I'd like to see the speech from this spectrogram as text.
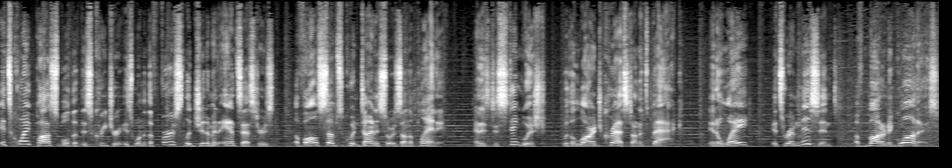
it's quite possible that this creature is one of the first legitimate ancestors of all subsequent dinosaurs on the planet and is distinguished with a large crest on its back. In a way, it's reminiscent of modern iguanas,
